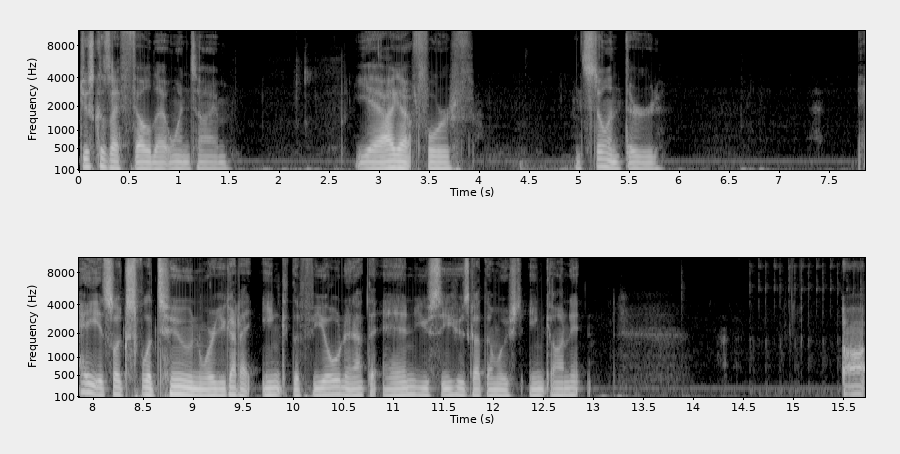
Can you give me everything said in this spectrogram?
Just because I fell that one time. Yeah, I got fourth. I'm still in third. Hey, it's like Splatoon where you gotta ink the field and at the end you see who's got the most ink on it. Uh,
